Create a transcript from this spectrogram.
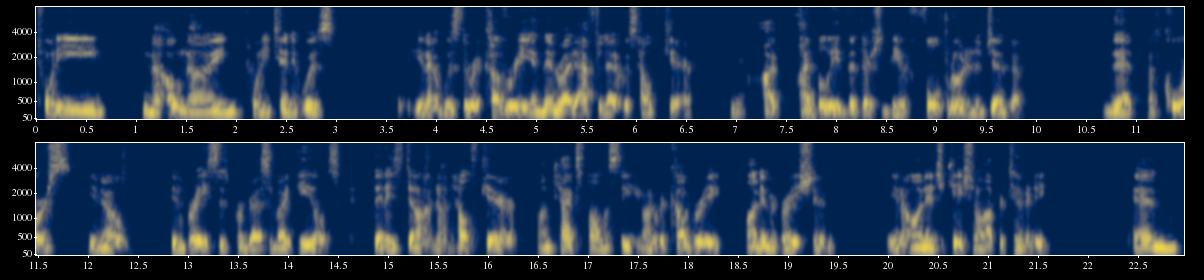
2009, 2010, it was, you know, it was the recovery. And then right after that, it was healthcare. You know, I, I believe that there should be a full throated agenda that, of course, you know, embraces progressive ideals that is done on healthcare, on tax policy, on recovery, on immigration, you know, on educational opportunity, and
